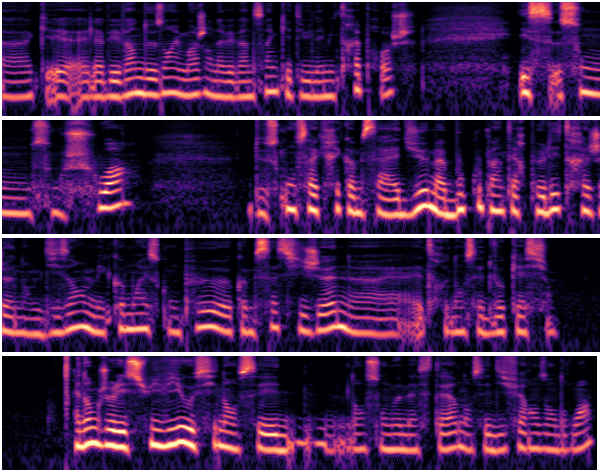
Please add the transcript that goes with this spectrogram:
elle avait 22 ans et moi j'en avais 25, qui était une amie très proche. Et son, choix de se consacrer comme ça à Dieu m'a beaucoup interpellée très jeune en me disant mais comment est-ce qu'on peut, comme ça, si jeune, être dans cette vocation? Et donc je l'ai suivi aussi dans son monastère, dans ses différents endroits.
